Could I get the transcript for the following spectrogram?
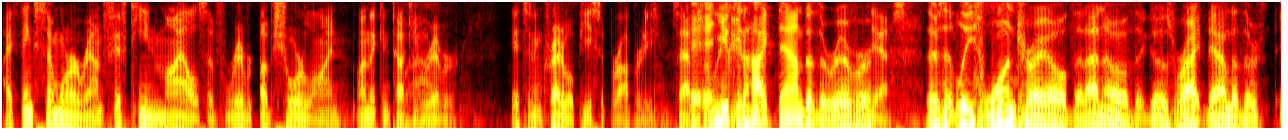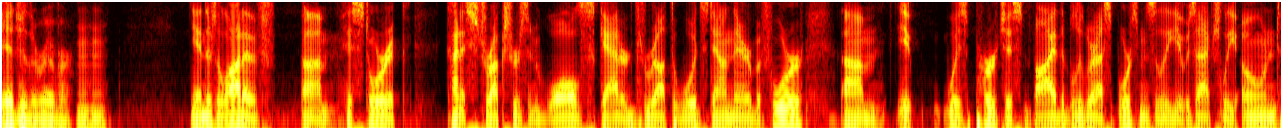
I think, somewhere around 15 miles of river of shoreline on the Kentucky River. It's an incredible piece of property. It's absolutely and you can hike down to the river. Yes. There's at least one trail that I know of that goes right down to the edge of the river. Yeah, and there's a lot of um, historic kind of structures and walls scattered throughout the woods down there. Before um, it was purchased by the Bluegrass Sportsman's League, it was actually owned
